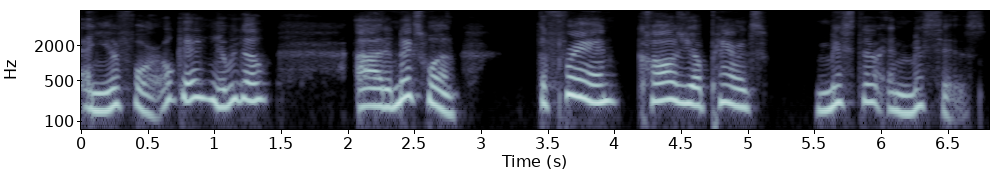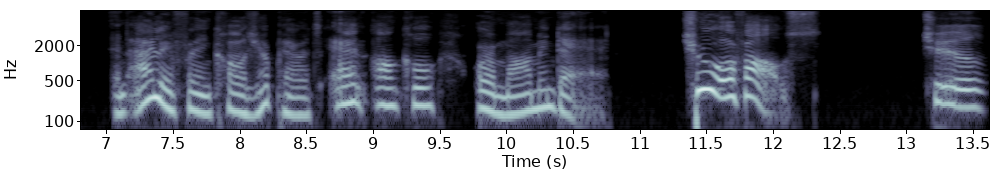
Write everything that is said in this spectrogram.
And you're four. Okay, here we go. Uh, the next one. The friend calls your parents Mr. and Mrs. An island friend calls your parents aunt, uncle, or mom and dad. True or false? True.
